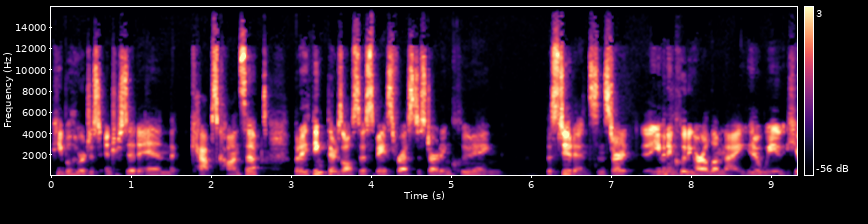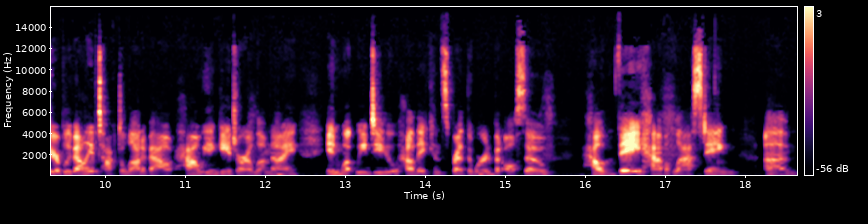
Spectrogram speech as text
people who are just interested in the CAPS concept. But I think there's also space for us to start including the students and start even including our alumni. You know, we here at Blue Valley have talked a lot about how we engage our alumni in what we do, how they can spread the word, but also how they have a lasting um,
